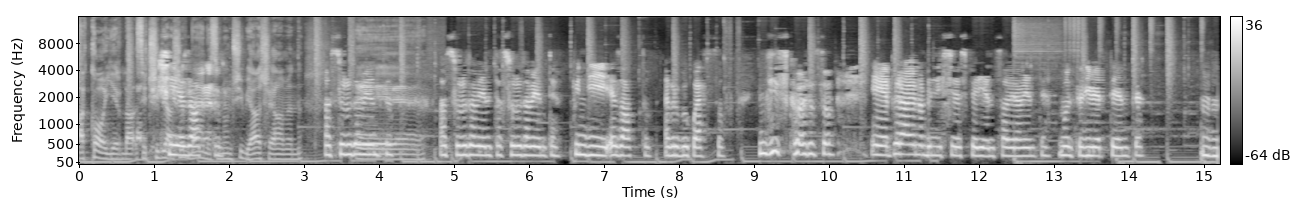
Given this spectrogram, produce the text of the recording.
accoglierla. Se ci Sì, piace esatto. bene, se non ci piace, amen. assolutamente. E- Assolutamente, assolutamente. Quindi esatto, è proprio questo il discorso. Eh, però è una bellissima esperienza, veramente, molto divertente. Mm.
